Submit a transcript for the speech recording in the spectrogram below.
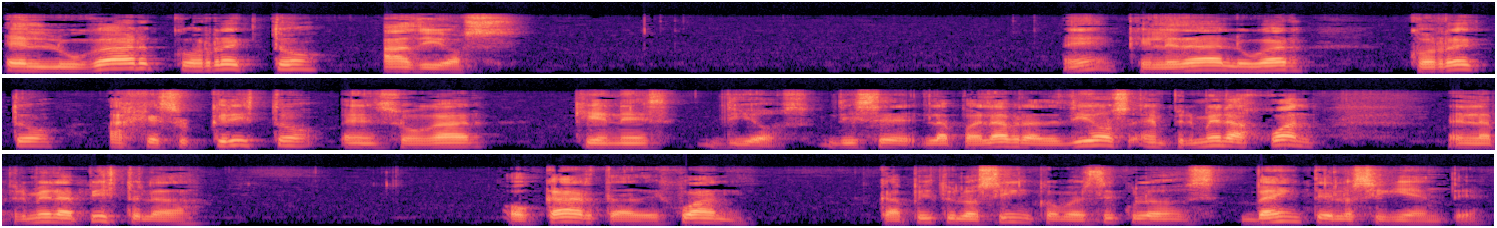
el lugar correcto a Dios. ¿eh? que le da el lugar correcto a Jesucristo en su hogar, quien es Dios. Dice la palabra de Dios en primera Juan, en la primera epístola o carta de Juan, capítulo 5, versículos 20, lo siguiente.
